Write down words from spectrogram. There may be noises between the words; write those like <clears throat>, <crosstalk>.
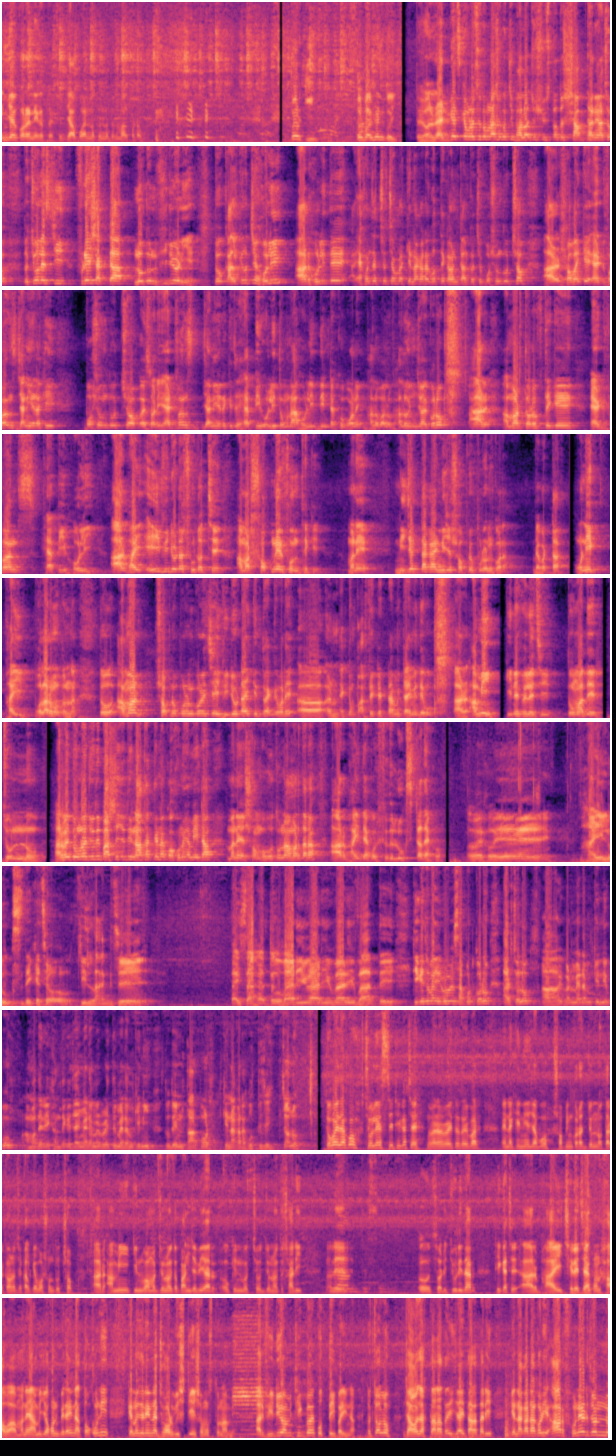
Enjoy করা নিয়ে কথা হচ্ছে যাব আর নতুন নতুন মাল পাঠাবো। তোর কি? তোর বয়ফ্রেন্ড কই? তো অলরাইট গেস কেমন আছো? তোমরা আশা করছি ভালো আছো সুস্থ তো সাবধানে আছো। তো চলে এসেছি ফ্রেশ একটা নতুন ভিডিও নিয়ে। তো কালকে হচ্ছে হোলি আর হোলিতে এখন যাচ্ছে হচ্ছে আমরা কেনাকাটা করতে কারণ কালকে হচ্ছে বসন্ত উৎসব। আর সবাইকে অ্যাডভান্স জানিয়ে রাখি বসন্ত উৎসব সরি অ্যাডভান্স জানিয়ে রেখে যে হ্যাপি হোলি, তোমরা হোলির দিনটা খুব অনেক ভালো ভালো ভালো এনজয় করো। আর আমার তরফ থেকে অ্যাডভান্স হ্যাপি হোলি। আর ভাই, এই ভিডিওটা শ্যুট হচ্ছে আমার স্বপ্নের ফোন থেকে। মানে নিজের টাকায় নিজের স্বপ্ন পূরণ করা। ব্যাপারটা অনেক ভাই বলার মতন না। তো আমার স্বপ্ন পূরণ করেছে এই ভিডিওটাই কিন্তু একেবারে একদম পারফেক্ট একটা আমি টাইমে দেবো। আর আমি কিনে ফেলেছি তোমাদের জন্য। আর ভাই, তোমরা যদি পাশে যদি না থাকতে না, কখনোই আমি এটা মানে সম্ভব হতো না আমার দ্বারা। আর ভাই, দেখো, শুধু লুকসটা দেখো। ওই হয়ে। ভাই লুকস দেখেছ? কি লাগছে? পয়সা হ্যাঁ তো বাড়ি বাড়ি বাড়ি বাতে ঠিক আছে ভাই এভাবে সাপোর্ট করো আর চলো এবার ম্যাডামকে নেব আমাদের এখান থেকে যাই ম্যাডামের বাড়িতে ম্যাডামকে নিই তো দেন তারপর কেনাকাটা করতে যাই চলো তো ভাই দেখো চলে এসেছি ঠিক আছে ম্যাডামের বাড়িতে তো এবার এনাকে নিয়ে যাব শপিং করার জন্য তার কারণ হচ্ছে কালকে বসন্ত উৎসব আর আমি কিনবো আমার জন্য হয়তো পাঞ্জাবি আর ও কিনবো হচ্ছে ওর জন্য হয়তো শাড়ি নাহলে ও সরি চুড়িদার, ঠিক আছে? আর ভাই ছেড়েছে এখন হাওয়া। মানে আমি যখন বেরাই না, তখনই কেন জানি না ঝড়, বৃষ্টি এই সমস্ত নামে। আর ভিডিও আমি ঠিকভাবে করতেই পারি না। তো চলো, যাওয়া যাক, তাড়াতাড়ি যাই, তাড়াতাড়ি কেনাকাটা করি। আর ফোনের জন্য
